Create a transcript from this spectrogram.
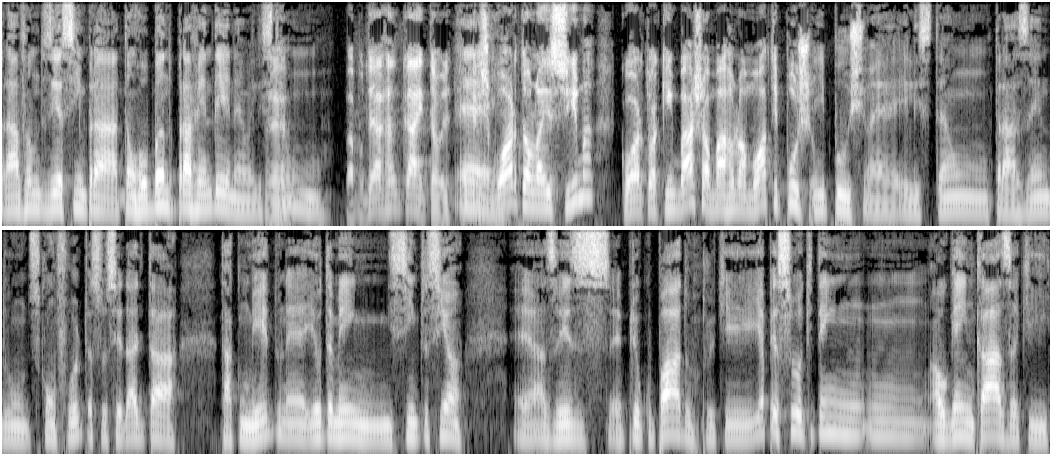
para vamos dizer assim, para estão roubando para vender, né? Eles estão é. para poder arrancar, então é. eles cortam lá em cima, cortam aqui embaixo, amarram na moto e puxam. E puxam, é. Eles estão trazendo um desconforto. A sociedade está tá com medo, né? Eu também me sinto assim, ó. É, às vezes é, preocupado, porque e a pessoa que tem um, alguém em casa que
